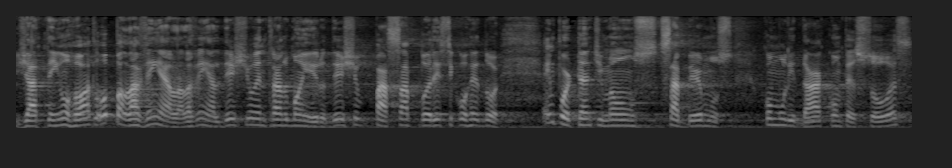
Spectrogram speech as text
já têm o rótulo? Opa, lá vem ela, lá vem ela, deixa eu entrar no banheiro, deixa eu passar por esse corredor. É importante, irmãos, sabermos como lidar com pessoas,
